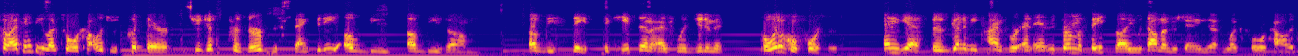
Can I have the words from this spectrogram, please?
so I think the electoral college was put there to just preserve the sanctity of these of these um of these states to keep them as legitimate political forces. And yes, there's going to be times where, and, and from a face value, without understanding the electoral college,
